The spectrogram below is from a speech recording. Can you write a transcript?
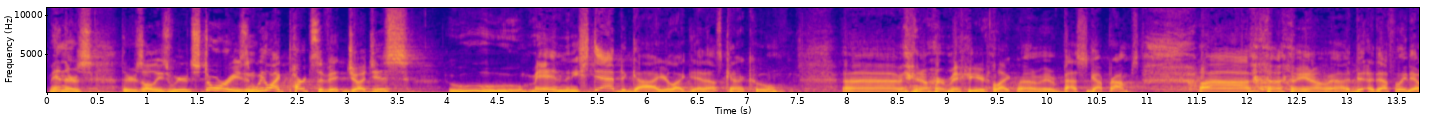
man, there's, there's all these weird stories, and we like parts of it, Judges, ooh, man, and then he stabbed a guy. You're like, yeah, that's kind of cool. Uh, you know, or maybe you're like, well, maybe pastor's got problems. Uh, you know, I definitely do.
